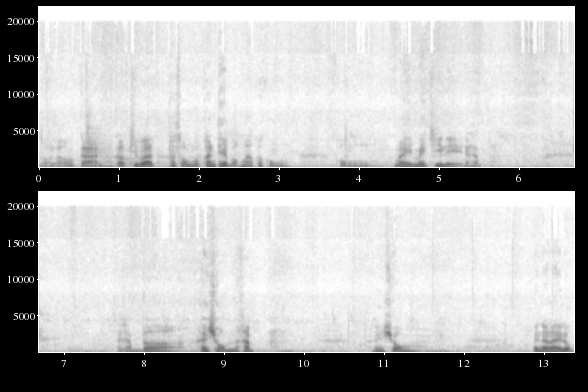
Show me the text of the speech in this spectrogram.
หล่อเหลาเอาการก็คิดว่าผสมกับคันเทพออกมาก็คงคงไม่ไม่ขี้เหร่นะครับนะครับ ก็ให้ชมนะครับ ให้ชม เป็นอะไรลูก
